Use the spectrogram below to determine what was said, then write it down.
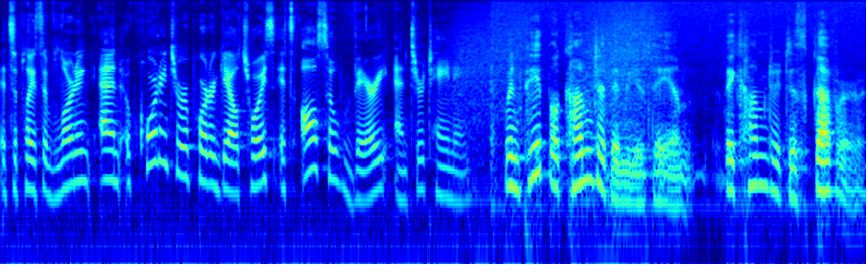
It's a place of learning, and according to reporter Gail Choice, it's also very entertaining. When people come to the museum, they come to discover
